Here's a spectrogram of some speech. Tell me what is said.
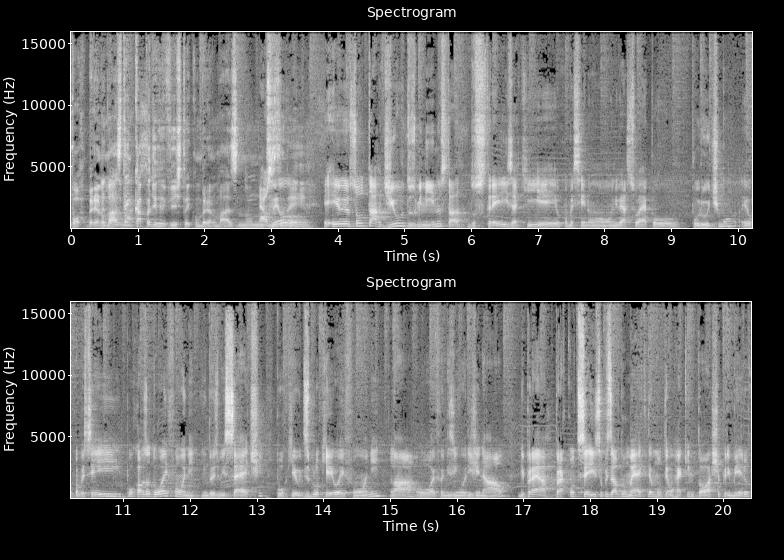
Pô, Breno Mas tem capa de revista aí com o Breno Mas, não, não é, precisa meu, nem... Eu, eu sou o tardio dos meninos, tá? Dos três aqui. Eu comecei no universo Apple por último. Eu comecei por causa do iPhone, em 2007, porque eu desbloqueei o iPhone lá, o iPhonezinho original. E pra acontecer isso, eu precisava de um Mac, eu montei um Hackintosh primeiro,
